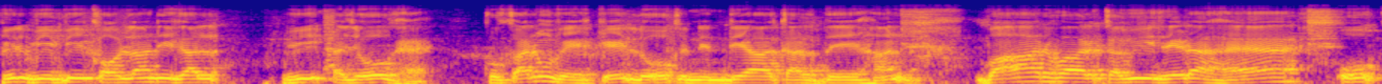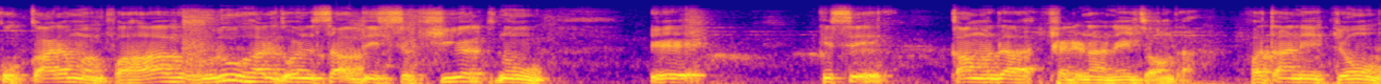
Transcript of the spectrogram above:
ਫਿਰ ਬੀਬੀ ਕੌਲਾਂ ਦੀ ਗੱਲ ਵੀ ਅਜੋਗ ਹੈ। ਕੁਕਰਮ ਵੇਖ ਕੇ ਲੋਕ ਨਿੰਦਿਆ ਕਰਦੇ ਹਨ। ਵਾਰ-ਵਾਰ ਕਵੀ ਜਿਹੜਾ ਹੈ, ਉਹ ਕੁਕਰਮ ਭਾਵ ਗੁਰੂ ਹਰਗੋਬਿੰਦ ਸਾਹਿਬ ਦੀ ਸ਼ਖਸੀਅਤ ਨੂੰ ਇਹ ਕਿਸੇ ਕੰਮ ਦਾ ਛੱਡਣਾ ਨਹੀਂ ਚਾਹੁੰਦਾ। ਪਤਾ ਨਹੀਂ ਕਿਉਂ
